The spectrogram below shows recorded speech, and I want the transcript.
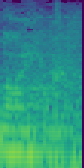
godlike.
